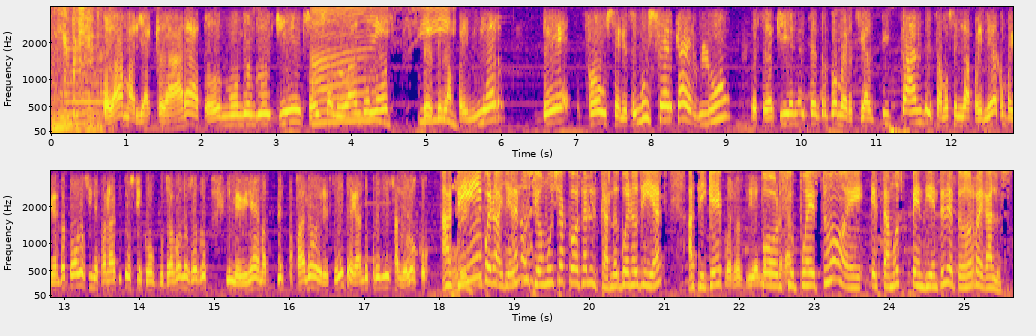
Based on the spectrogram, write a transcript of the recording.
opnieuw beginnen. Hola María Clara, todo el mundo en Blue Jeans, hoy Ay, saludándolos sí. desde la premier de Frozen. Estoy muy cerca de Blue, estoy aquí en el centro comercial Titán, estamos en la premier acompañando a todos los cinefanáticos que concursan con nosotros y me vine además de Papá Noel, estoy entregando premios a lo loco. Ah, sí, bueno, ayer anunció mucha cosa Luis Carlos, buenos días. Así que, Buenos días, por supuesto, eh, estamos pendientes de todos los regalos.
